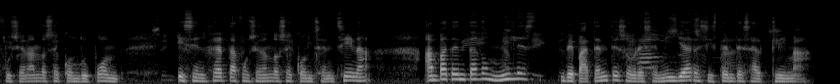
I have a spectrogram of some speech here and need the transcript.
fusionándose con DuPont y Singerta fusionándose con Chenchina, han patentado miles de patentes sobre semillas resistentes al clima.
